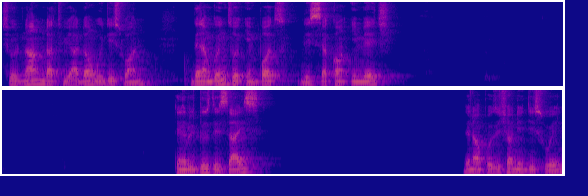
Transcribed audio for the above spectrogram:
So now that we are done with this one, then I'm going to import the second image. Then reduce the size. Then I'll position it this way.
